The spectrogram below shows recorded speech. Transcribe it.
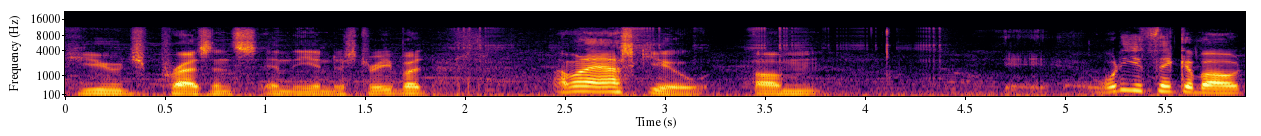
huge presence in the industry, but I'm going to ask you. Um, what do you think about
